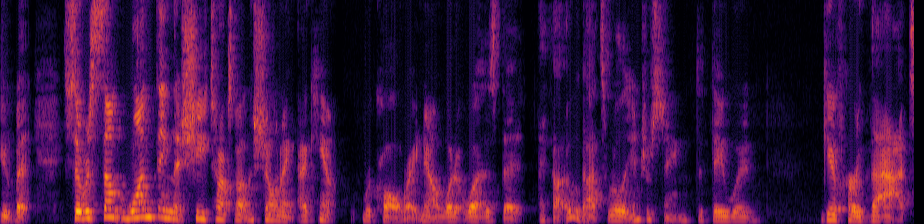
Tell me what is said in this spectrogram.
too. But so there was some one thing that she talks about in the show, and I, I can't recall right now what it was that I thought, oh, that's really interesting that they would give her that,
